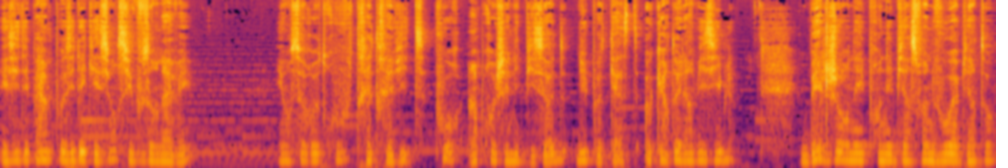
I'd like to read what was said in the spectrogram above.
N'hésitez pas à me poser des questions si vous en avez. Et on se retrouve très très vite pour un prochain épisode du podcast Au cœur de l'invisible. Belle journée, prenez bien soin de vous, à bientôt.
